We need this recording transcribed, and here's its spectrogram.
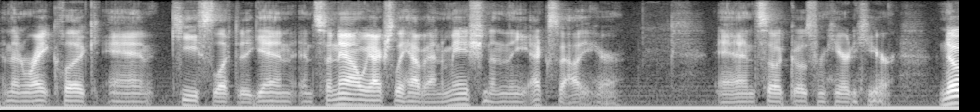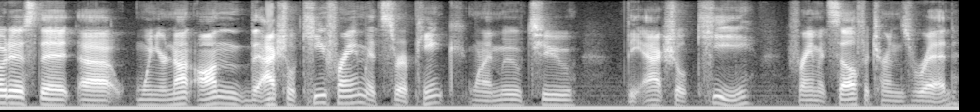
and then right click and key selected again. And so now we actually have animation in the x value here. And so it goes from here to here. Notice that uh, when you're not on the actual keyframe, it's sort of pink. When I move to the actual key frame itself, it turns red.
